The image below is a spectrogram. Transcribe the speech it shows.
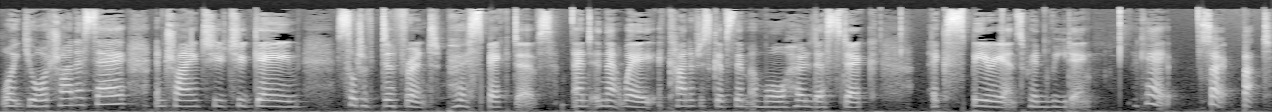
what you're trying to say and trying to, to gain sort of different perspectives. And in that way, it kind of just gives them a more holistic experience when reading. Okay, so, but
